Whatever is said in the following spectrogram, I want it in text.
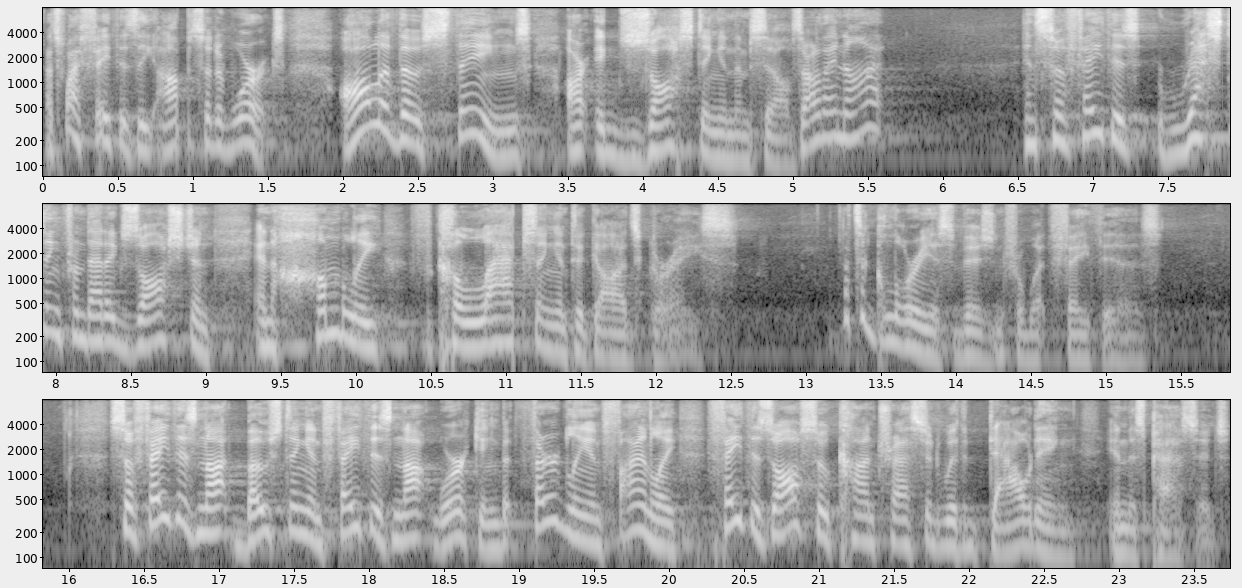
That's why faith is the opposite of works. All of those things are exhausting in themselves, are they not? And so faith is resting from that exhaustion and humbly collapsing into God's grace. That's a glorious vision for what faith is. So faith is not boasting and faith is not working. But thirdly and finally, faith is also contrasted with doubting in this passage.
